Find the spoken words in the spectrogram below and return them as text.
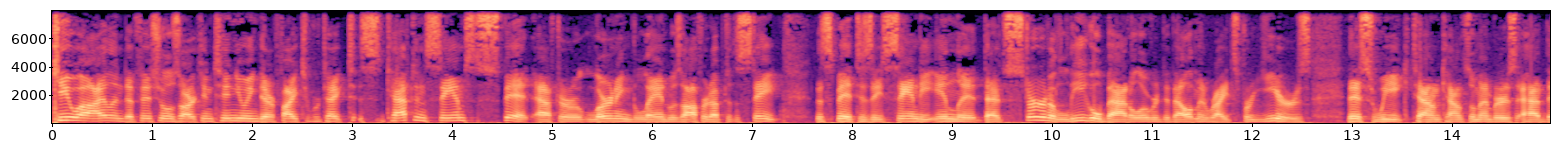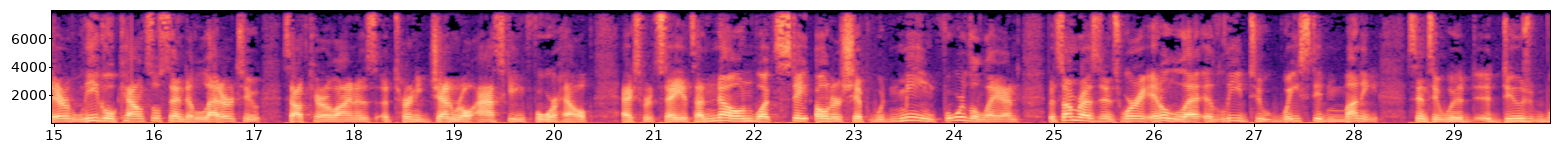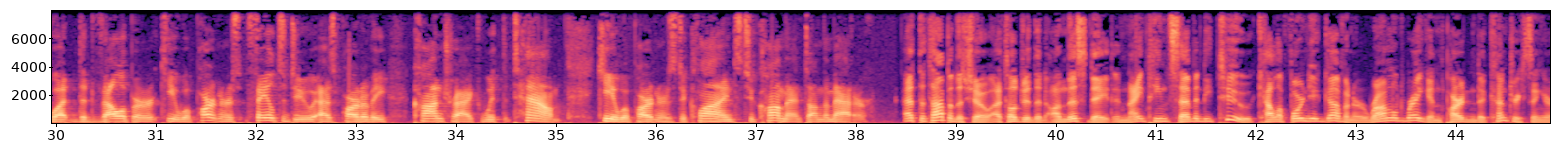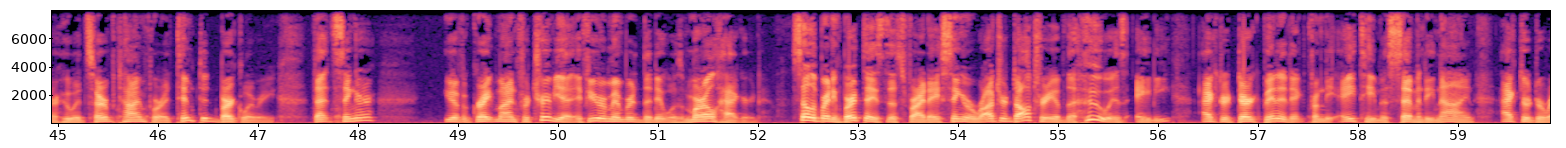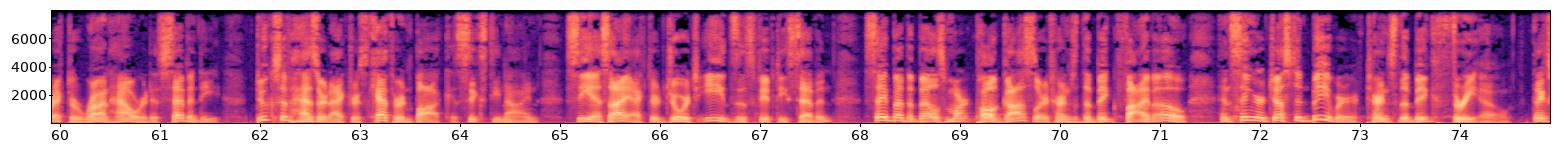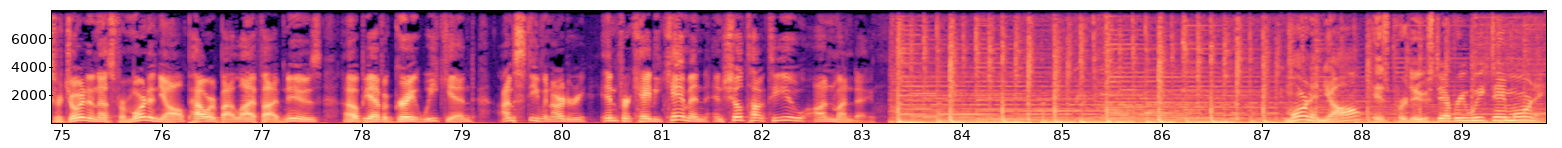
Kiawah Island officials are continuing their fight to protect Captain Sam's Spit after learning the land was offered up to the state. The Spit is a sandy inlet that stirred a legal battle over development rights for years. This week, town council members had their legal counsel send a letter to South Carolina's Attorney General asking for help. Experts say it's unknown what state ownership would mean for the land, but some residents worry it'll lead to wasted money since it would uh, do what the developer, Kiawah Partners, failed to do as part of a contract with the town. Kiawah Partners declined to comment on the matter. At the top of the show, I told you that on this date in 1972, California Governor Ronald Reagan pardoned a country singer who had served time for attempted burglary. That singer? You have a great mind for trivia if you remembered that it was Merle Haggard. Celebrating birthdays this Friday, singer Roger Daltrey of The Who is 80, actor Dirk Benedict from the A Team is 79, actor director Ron Howard is 70, Dukes of Hazzard actress Catherine Bach is 69, CSI actor George Eads is 57, Saved by the Bell's Mark Paul Gosselaar turns the big 5-0, and singer Justin Bieber turns the big 3-0. Thanks for joining us for Morning Y'all, powered by Live 5 News. I hope you have a great weekend. I'm Stephen Artery, in for Katie Kamen, and she'll talk to you on Monday. Morning Y'all is produced every weekday morning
